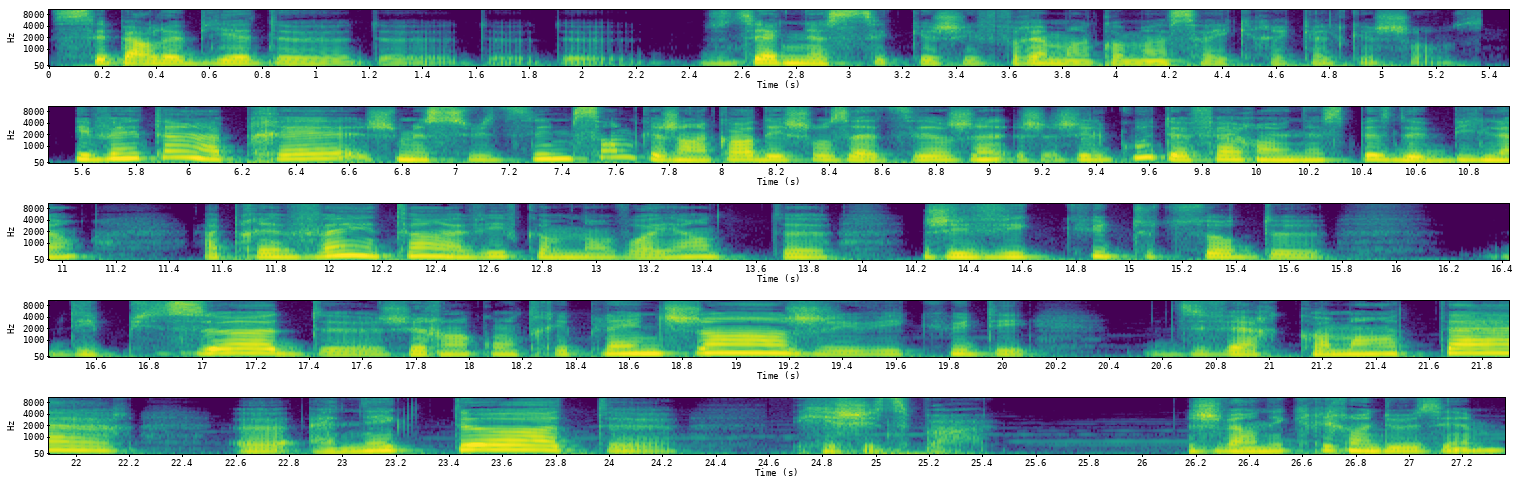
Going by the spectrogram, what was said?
c'est par le biais de, du diagnostic que j'ai vraiment commencé à écrire quelque chose. Et 20 ans après, je me suis dit, il me semble que j'ai encore des choses à dire. J'ai le goût de faire un espèce de bilan. Après 20 ans à vivre comme non-voyante, euh, j'ai vécu toutes sortes d'épisodes. J'ai rencontré plein de gens. J'ai vécu des divers commentaires. Euh, anecdotes. et j'ai dit, bah, je vais en écrire un deuxième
